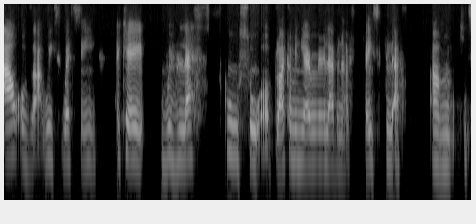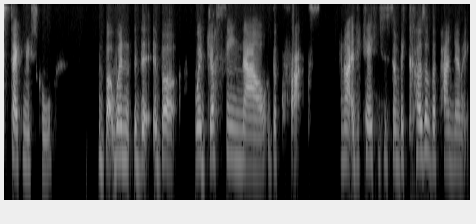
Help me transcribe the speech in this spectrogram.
out of that, we, we're seeing, okay, we've left school sort of, like I'm in year 11, I've basically left um, secondary school. But when the, but we're just seeing now the cracks in our education system because of the pandemic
